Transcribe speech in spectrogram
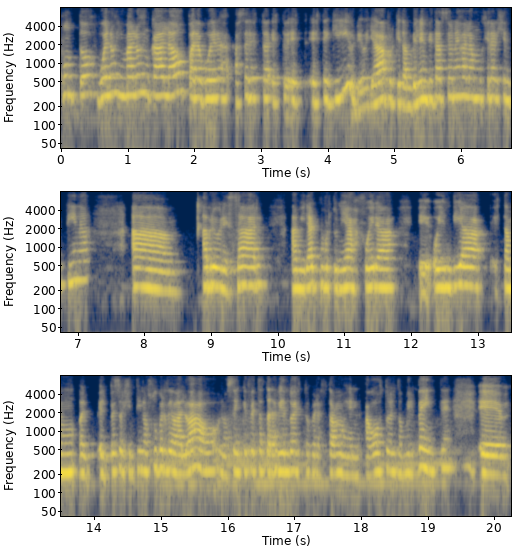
puntos buenos y malos en cada lado para poder hacer este, este, este equilibrio, ¿ya? Porque también la invitación es a la mujer argentina a a progresar, a mirar oportunidades afuera. Eh, hoy en día está el, peso argentino súper devaluado, no sé en qué fecha estarás viendo esto, pero estamos en agosto del 2020. Eh,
